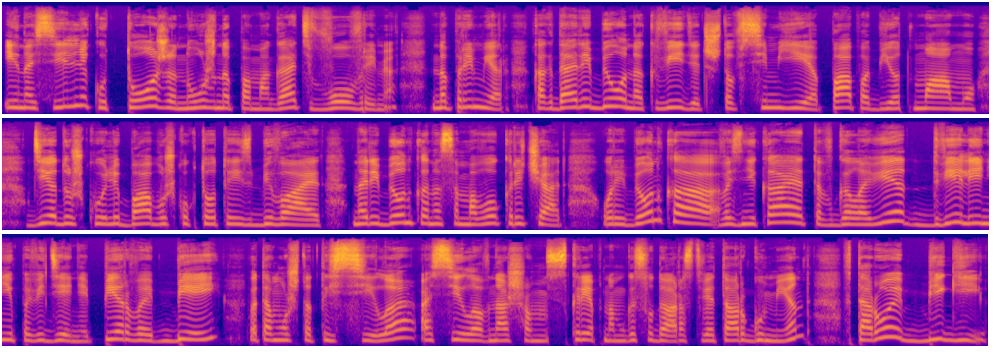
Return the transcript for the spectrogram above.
И насильнику тоже нужно помогать вовремя. Например, когда ребенок видит, что в семье папа бьет маму, дедушку или бабушку кто-то избивает, на ребенка на самого кричат. У ребенка возникает в голове две линии поведения. Первое — бей, потому что ты сила, а сила в нашем скрепном государстве — это аргумент. Второе — беги.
